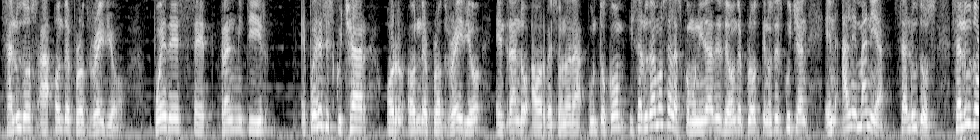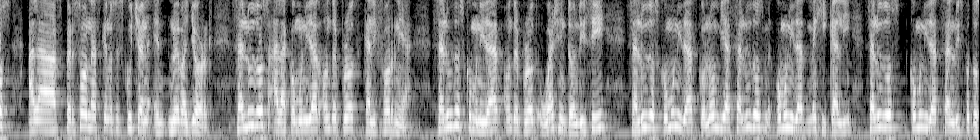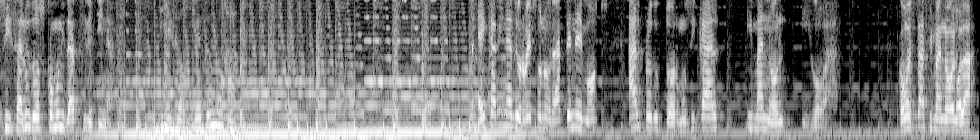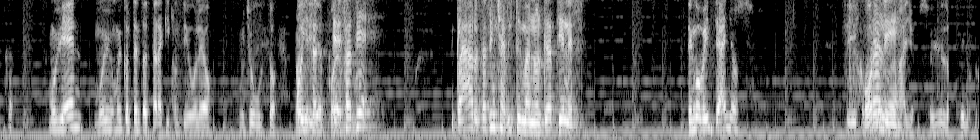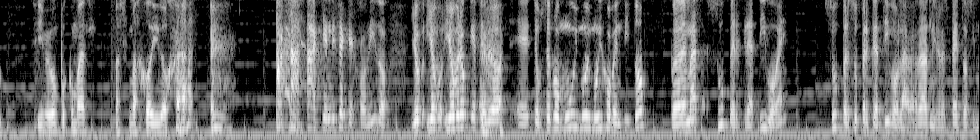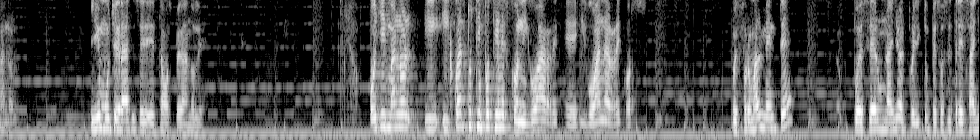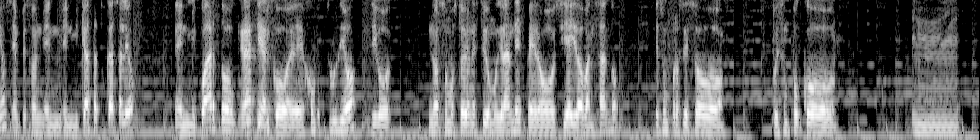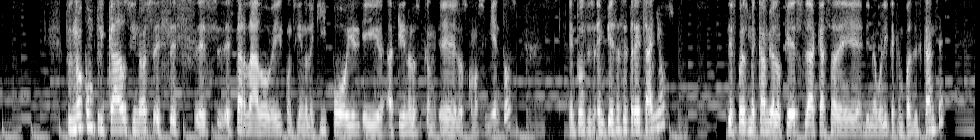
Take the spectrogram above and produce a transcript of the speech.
Saludos a Underprod Radio. Puedes eh, transmitir, eh, puedes escuchar Underprod Radio entrando a orbesonora.com y saludamos a las comunidades de Underprod que nos escuchan en Alemania. Saludos. Saludos a las personas que nos escuchan en Nueva York. Saludos a la comunidad Underprod California. Saludos comunidad Underprod Washington DC. Saludos comunidad Colombia. Saludos comunidad Mexicali. Saludos comunidad San Luis Potosí. Saludos comunidad Filipina. En cabina de Orbe Sonora tenemos al productor musical Imanol Igoa. ¿Cómo estás, Imanol? Hola. Muy bien, muy, muy contento de estar aquí contigo, Leo. Mucho gusto. Oye, sí, está- estás bien. Claro, estás bien chavito, Imanol. ¿Qué edad tienes? Tengo 20 años. Sí, Órale. mayo. Soy de los Sí, me veo un poco más, más, más jodido. ¿Quién dice que jodido? Yo, yo, yo creo que te veo, eh, te observo muy, muy, muy jovencito, pero además súper creativo, ¿eh? Súper, súper creativo, la verdad, mis respetos, Imanol. y muchas gracias, eh, estamos pegándole. Oye, Imanol, ¿y, y cuánto tiempo tienes con Igoa, eh, Iguana Records? Pues formalmente puede ser un año. El proyecto empezó hace tres años. Empezó en, en- en mi casa, tu casa, Leo. En mi cuarto. Gracias. Típico eh, home studio. Digo, no somos todavía un estudio muy grande, pero sí ha ido avanzando. Es un proceso, pues un poco. mm, pues no complicado, sino es, es, es, es- tardado ir consiguiendo el equipo, ir, ir adquiriendo los, eh, los conocimientos. Entonces empieza hace tres años. Después me cambio a lo que es la casa de, de mi abuelita, que en paz descanse.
